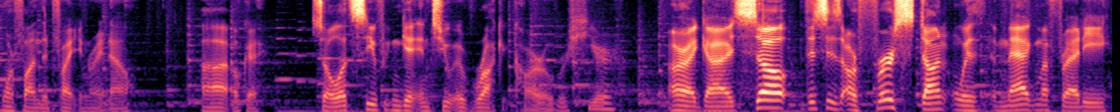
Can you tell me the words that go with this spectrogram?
more fun than fighting right now. Uh, okay. So let's see if we can get into a rocket car over here. All right, guys. So this is our first stunt with Magma Freddy.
